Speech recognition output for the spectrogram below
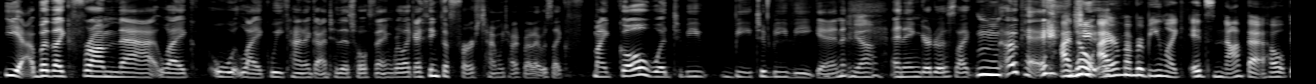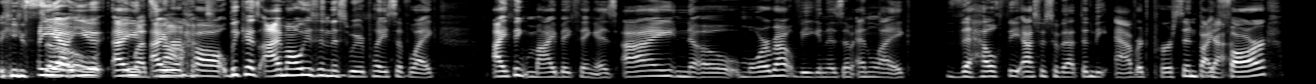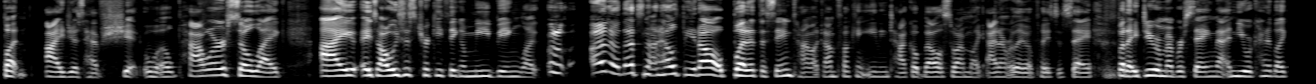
Yeah, but like from that, like w- like we kind of got into this whole thing where like I think the first time we talked about it was like f- my goal would to be be to be vegan, Yeah. and Ingrid was like, mm, okay, I know. I remember being like, it's not that healthy. So yeah, you. I I not. recall because I'm always in this weird place of like, I think my big thing is I know more about veganism and like the healthy aspects of that than the average person by Yeah. far, but I just have shit willpower. So like I it's always this tricky thing of me being like, "Ugh, I know that's not healthy at all. But at the same time, like I'm fucking eating Taco Bell, so I'm like, I don't really have a place to say. But I do remember saying that and you were kind of like,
